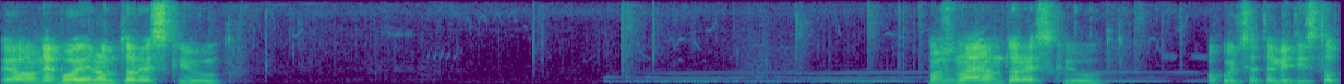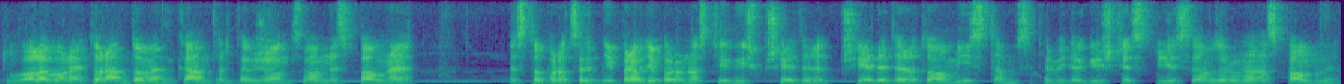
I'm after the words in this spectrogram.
Jo, nebo jenom to rescue. Možná jenom to rescue, pokud chcete mít jistotu, ale on je to random encounter, takže on se vám nespawne ze 100% pravděpodobnosti, když přijedete, přijedete do toho místa. Musíte mít taky štěstí, že se vám zrovna naspawnuje.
